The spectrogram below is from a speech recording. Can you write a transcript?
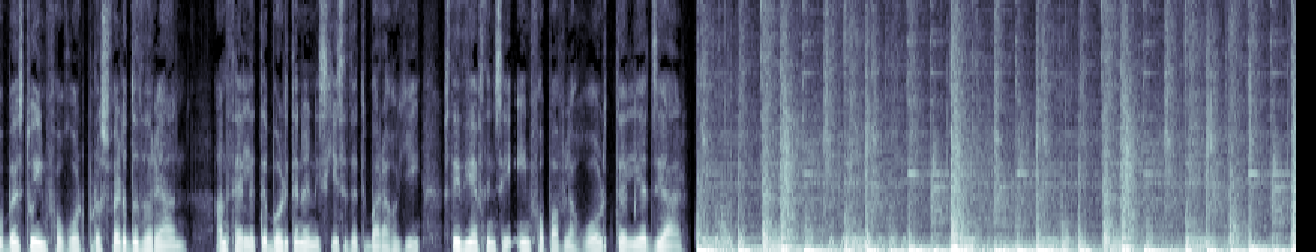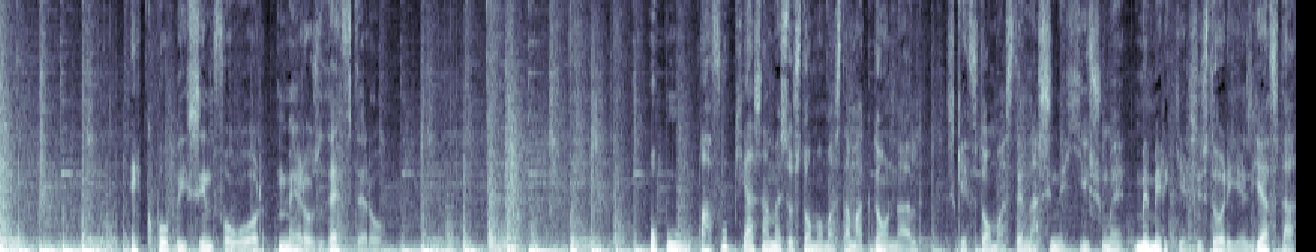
Οι εκπομπές του InfoWord προσφέρονται δωρεάν. Αν θέλετε, μπορείτε να ενισχύσετε την παραγωγή στη διεύθυνση infopavlagor.gr. εκπομπής Infowar, μέρος δεύτερο, όπου αφού πιάσαμε στο στόμα μας τα McDonald's, σκεφτόμαστε να συνεχίσουμε με μερικές ιστορίες για αυτά.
